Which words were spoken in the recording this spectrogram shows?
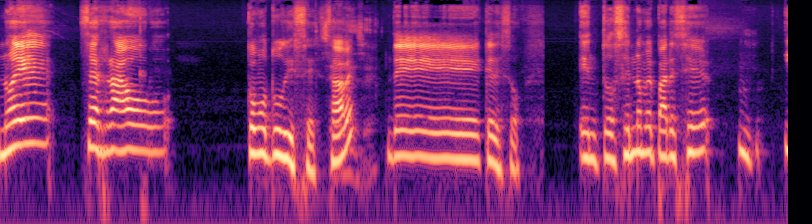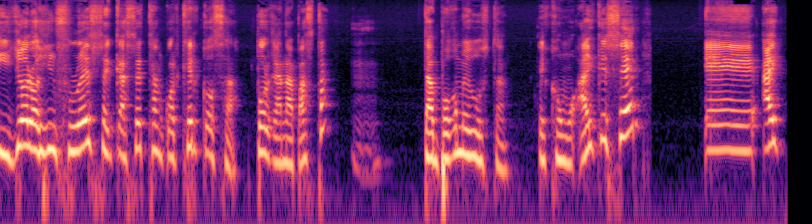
No es cerrado como tú dices, ¿sabes? sí, sí. De que de eso. Entonces no me parece. Y yo los influencers que aceptan cualquier cosa por ganar pasta, tampoco me gustan. Es como, hay que ser. eh, hay,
